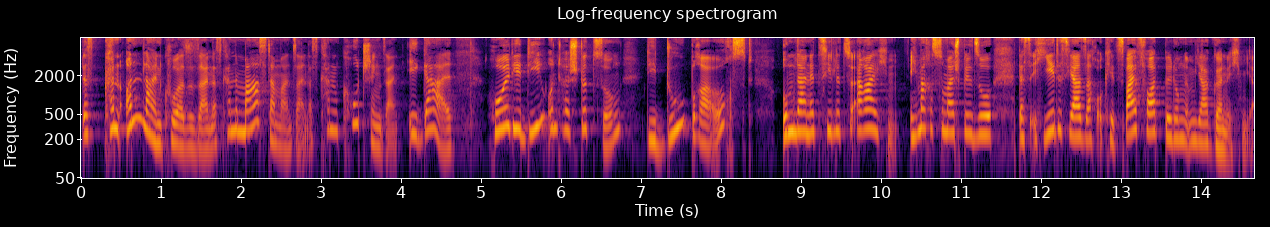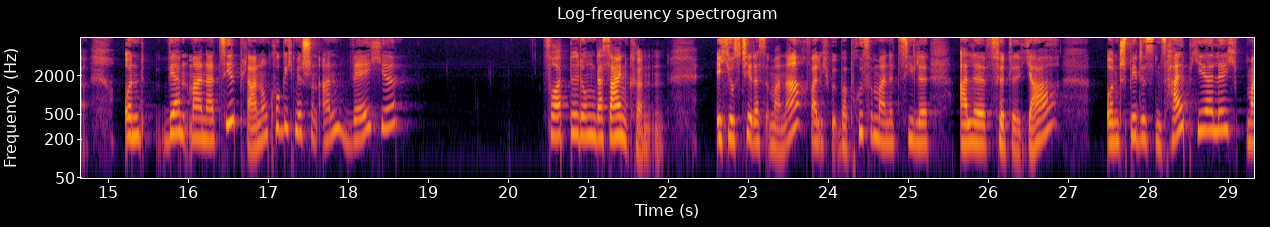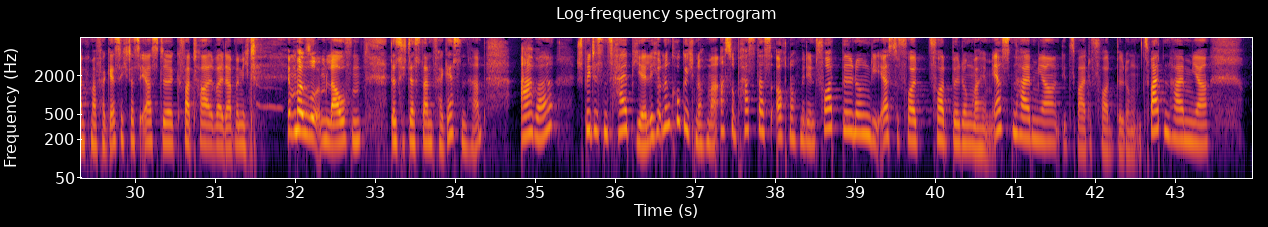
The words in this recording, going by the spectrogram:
Das können Online-Kurse sein, das kann eine Mastermind sein, das kann ein Coaching sein. Egal. Hol dir die Unterstützung, die du brauchst, um deine Ziele zu erreichen. Ich mache es zum Beispiel so, dass ich jedes Jahr sage, okay, zwei Fortbildungen im Jahr gönne ich mir. Und während meiner Zielplanung gucke ich mir schon an, welche Fortbildungen das sein könnten. Ich justiere das immer nach, weil ich überprüfe meine Ziele alle Vierteljahr und spätestens halbjährlich. Manchmal vergesse ich das erste Quartal, weil da bin ich immer so im Laufen, dass ich das dann vergessen habe. Aber spätestens halbjährlich und dann gucke ich nochmal, ach so, passt das auch noch mit den Fortbildungen? Die erste Fortbildung mache ich im ersten halben Jahr und die zweite Fortbildung im zweiten halben Jahr.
